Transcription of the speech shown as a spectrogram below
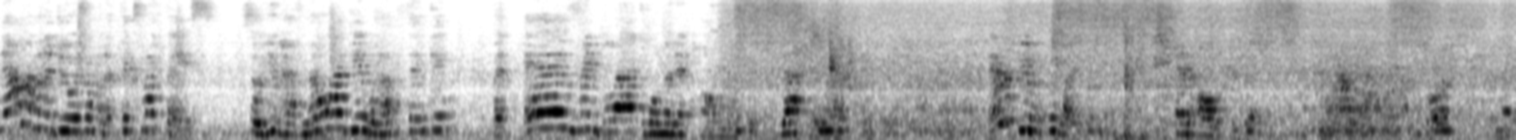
now what I'm gonna do is I'm gonna fix my face so you have no idea what I'm thinking, but every black woman at home knows exactly what I'm thinking. And a few of the white women. And all of the gays. But enough about COVID. Let's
